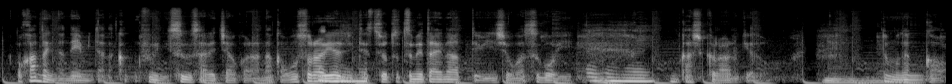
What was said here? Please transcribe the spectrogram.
「分かんないんだね」みたいな風にすぐされちゃうから。なんかオーストラリア人ってちょっと冷たいなっていう印象がすごい昔からあるけど。うん。でもなんか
